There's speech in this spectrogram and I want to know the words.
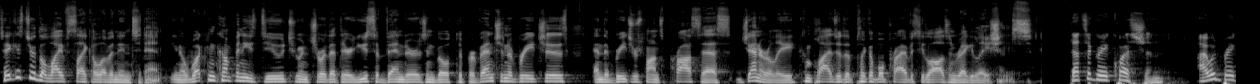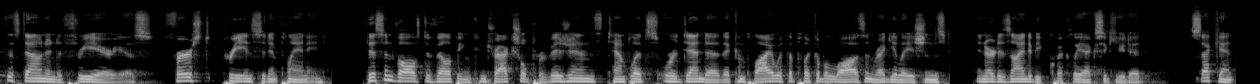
Take us through the life cycle of an incident. You know, what can companies do to ensure that their use of vendors in both the prevention of breaches and the breach response process generally complies with applicable privacy laws and regulations? That's a great question. I would break this down into three areas. First, pre incident planning. This involves developing contractual provisions, templates, or addenda that comply with applicable laws and regulations and are designed to be quickly executed. Second,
